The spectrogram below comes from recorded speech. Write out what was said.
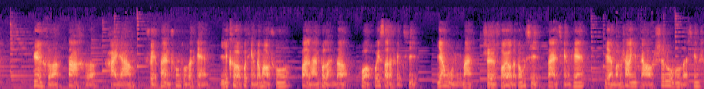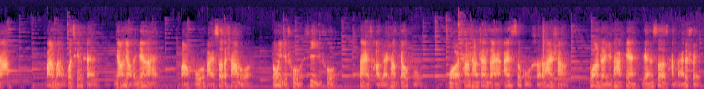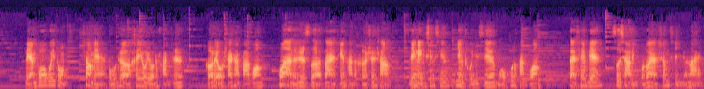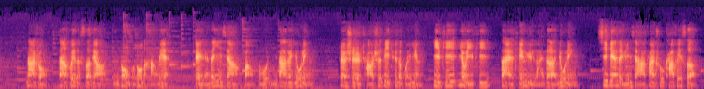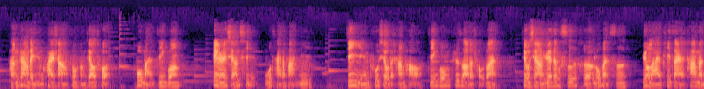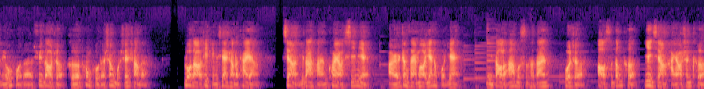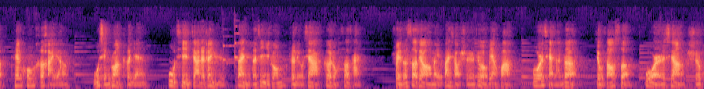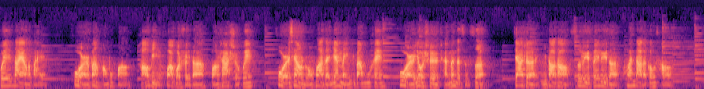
运河、大河、海洋、水分充足的田，一刻不停地冒出半蓝不蓝的或灰色的水汽。烟雾弥漫，使所有的东西在晴天也蒙上一条湿漉漉的轻纱。傍晚或清晨，袅袅的烟霭，仿佛白色的沙罗，东一处西一处，在草原上漂浮。我常常站在埃斯古河的岸上，望着一大片颜色惨白的水，连波微动，上面浮着黑黝黝的船只，河流闪闪发光，昏暗的日色在平坦的河身上。零零星星映出一些模糊的反光，在天边四下里不断升起云来，那种淡灰的色调一动不动的行列，给人的印象仿佛一大堆幽灵。这是潮湿地区的鬼影，一批又一批在停雨来的幽灵。西边的云霞泛出咖啡色，膨胀的云块上纵横交错，布满金光，令人想起五彩的法衣。金银铺绣的长袍，精工织造的绸缎，就像约登斯和鲁本斯用来披在他们流火的殉道者和痛苦的圣母身上的。落到地平线上的太阳，像一大团快要熄灭而正在冒烟的火焰。你到了阿姆斯特丹或者奥斯登特，印象还要深刻。天空和海洋无形状可言，雾气夹着阵雨，在你的记忆中只留下各种色彩。水的色调每半小时就有变化，忽而浅蓝的酒糟色，忽而像石灰那样的白，忽而半黄不黄，好比化过水的黄沙石灰，忽而像融化的烟煤一般乌黑，忽而又是沉闷的紫色，夹着一道道似绿非绿的宽大的沟槽。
